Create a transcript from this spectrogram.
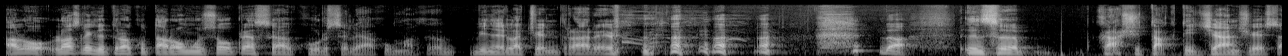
alo, luați legătura cu Taromul să oprească cursele acum, că vine la centrare. da, însă ca și tactician și este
